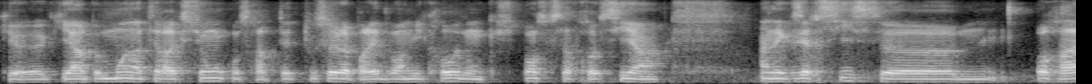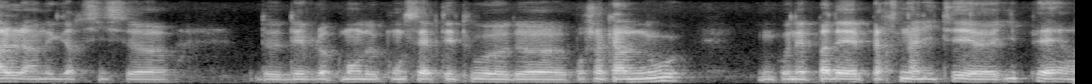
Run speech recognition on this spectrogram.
qu'il y a un peu moins d'interaction, qu'on sera peut-être tout seul à parler devant un micro. Donc je pense que ça fera aussi un, exercice euh, oral, un exercice euh, de développement de concepts et tout euh, pour chacun de nous. Donc on n'est pas des personnalités hyper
